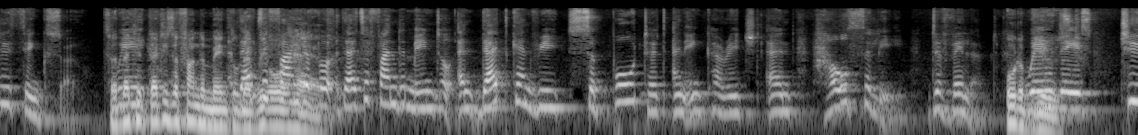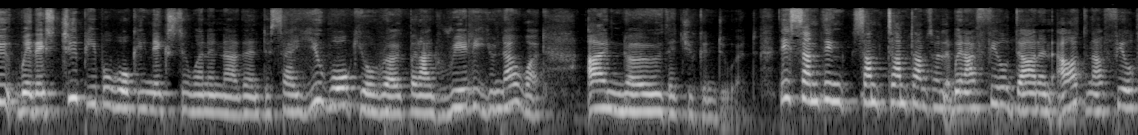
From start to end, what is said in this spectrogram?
do think so So that is, that is a fundamental that we all have. that's a fundamental and that can be supported and encouraged and healthily developed Or where there's two where there's two people walking next to one another and to say you walk your road but I really you know what? I know that you can do it. There's something some, sometimes when, when I feel down and out and I feel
